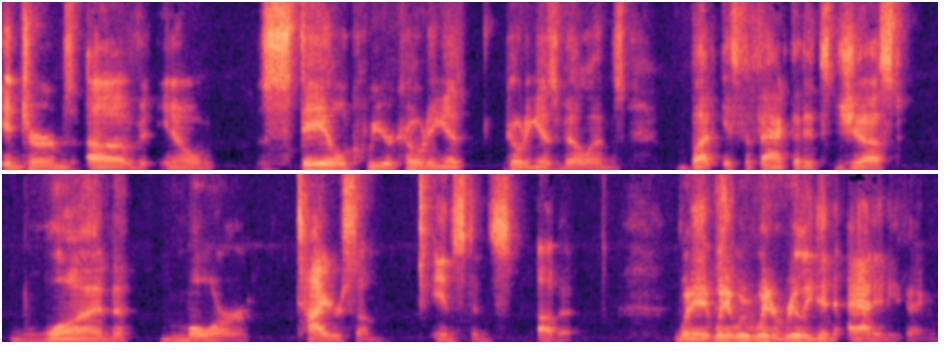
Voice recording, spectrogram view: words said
in terms of you know, stale queer coding as coding as villains, but it's the fact that it's just one more tiresome instance of it when it when it when it really didn't add anything.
